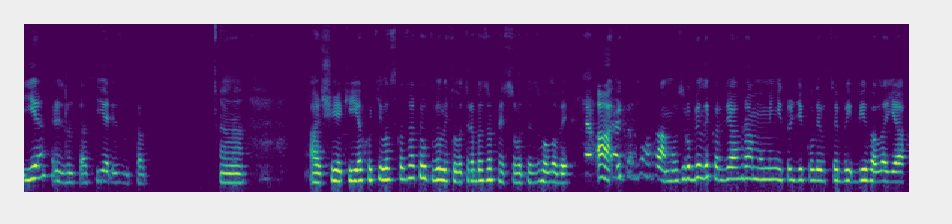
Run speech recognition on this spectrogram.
Є результат, є результат. А ще які я хотіла сказати, от вилетіло, треба записувати з голови. А, і кардіограму. Зробили кардіограму мені тоді, коли це бігала я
